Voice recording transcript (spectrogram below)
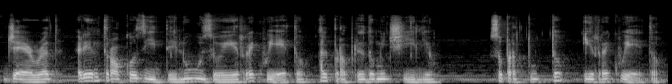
Jared rientrò così deluso e irrequieto al proprio domicilio, soprattutto irrequieto.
